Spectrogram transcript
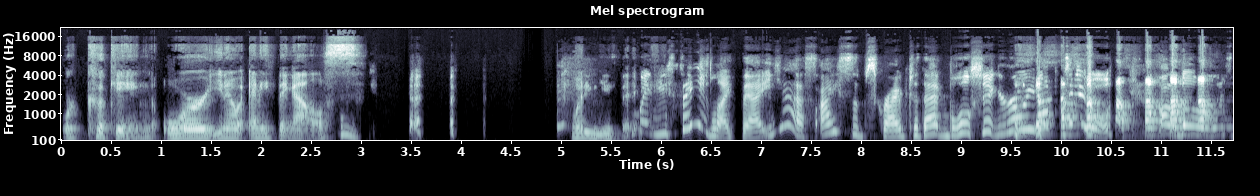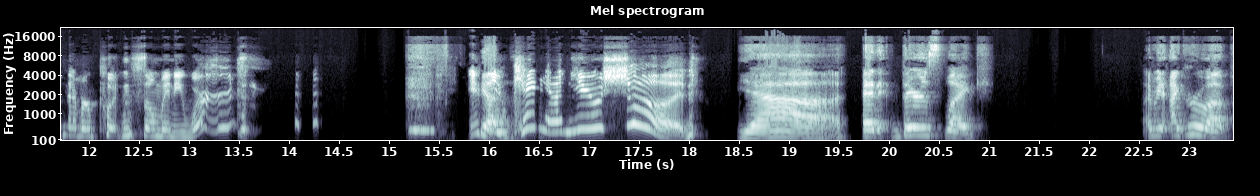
or cooking or you know anything else hmm. What do you think? When you say it like that, yes, I subscribe to that bullshit growing up too. Although I was never put in so many words. if Yeah. you can, you should. Yeah. And there's like, I mean, I grew up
